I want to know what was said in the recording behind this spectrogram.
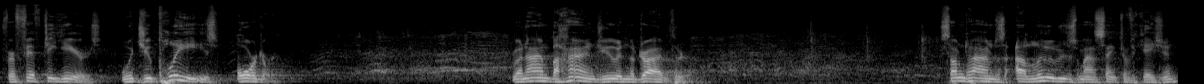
for 50 years. Would you please order? When I'm behind you in the drive through. Sometimes I lose my sanctification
